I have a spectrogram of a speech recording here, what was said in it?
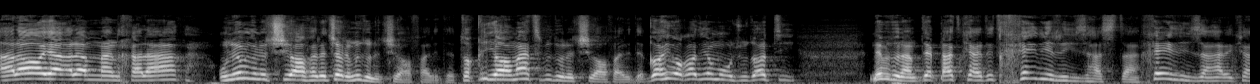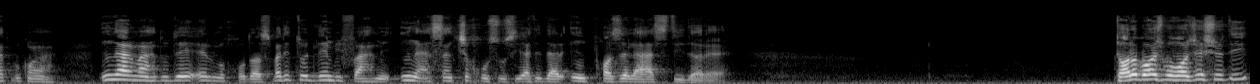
الا یعلم من خلق. اون نمی‌دونه چی آفریده. چرا می‌دونه چی آفریده؟ تا قیامت می‌دونه چی آفریده. گاهی اوقات یه موجوداتی نمی‌دونم دقت کردید خیلی ریز هستن. خیلی ریز حرکت می‌کنن. این در محدوده علم خداست. ولی تو نمی‌فهمی این اصلا چه خصوصیتی در این پازل هستی داره. تا حالا باهاش مواجه شدید؟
